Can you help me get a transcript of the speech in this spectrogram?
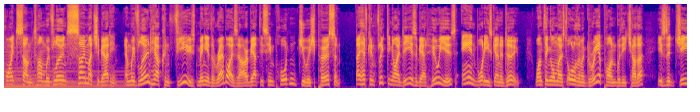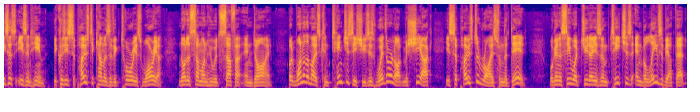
quite some time. We've learned so much about him, and we've learned how confused many of the rabbis are about this important Jewish person. They have conflicting ideas about who he is and what he's going to do. One thing almost all of them agree upon with each other is that Jesus isn't him, because he's supposed to come as a victorious warrior, not as someone who would suffer and die. But one of the most contentious issues is whether or not Mashiach is supposed to rise from the dead. We're going to see what Judaism teaches and believes about that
